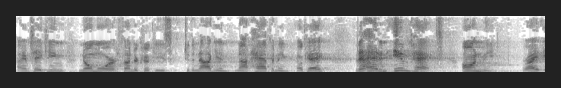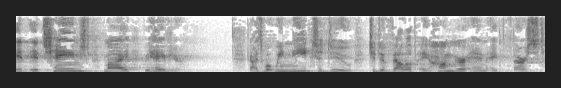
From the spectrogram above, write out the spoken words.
I am taking no more thunder cookies to the noggin. Not happening, okay? That had an impact on me, right? It, it changed my behavior. Guys, what we need to do to develop a hunger and a thirst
